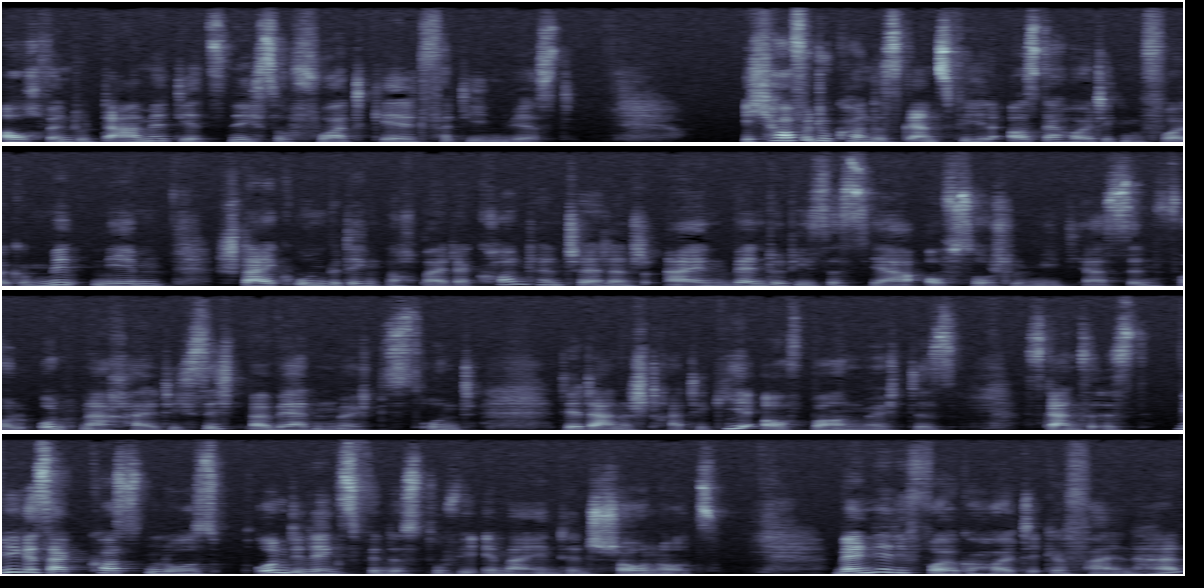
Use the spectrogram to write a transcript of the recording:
auch wenn du damit jetzt nicht sofort Geld verdienen wirst. Ich hoffe, du konntest ganz viel aus der heutigen Folge mitnehmen. Steig unbedingt noch bei der Content Challenge ein, wenn du dieses Jahr auf Social Media sinnvoll und nachhaltig sichtbar werden möchtest und dir da eine Strategie aufbauen möchtest. Das Ganze ist, wie gesagt, kostenlos und die Links findest du wie immer in den Show Notes. Wenn dir die Folge heute gefallen hat,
